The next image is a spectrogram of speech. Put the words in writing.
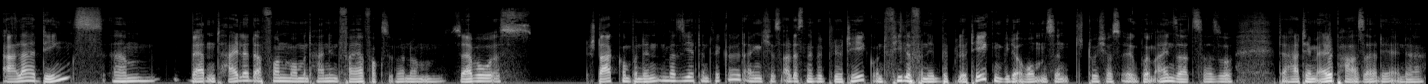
allerdings ähm, werden Teile davon momentan in Firefox übernommen. Servo ist stark komponentenbasiert entwickelt. Eigentlich ist alles eine Bibliothek und viele von den Bibliotheken wiederum sind durchaus irgendwo im Einsatz. Also der HTML-Parser, der in der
